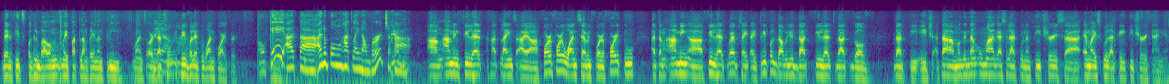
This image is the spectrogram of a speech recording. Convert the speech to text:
benefits pag halimbawa may patlang kayo ng 3 months or that's Kaya nga. equivalent to one quarter. Okay, at uh, ano pong hotline number? Tsaka, Ang aming PhilHealth hotlines ay ah, 441-7442 at ang aming ah, PhilHealth website ay www.philhealth.gov.ph. At ah, magandang umaga sa lahat po ng teachers sa MI School at kay Teacher Tanya.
